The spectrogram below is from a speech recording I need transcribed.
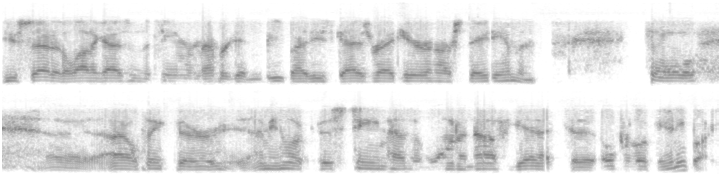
you said it. A lot of guys in the team remember getting beat by these guys right here in our stadium, and so uh, I don't think they're. I mean, look, this team hasn't won enough yet to overlook anybody.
